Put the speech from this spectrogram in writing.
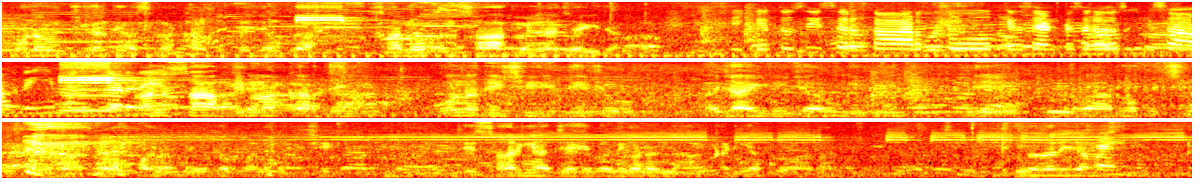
ਉਹਨਾਂ ਨੂੰ ਜੇਲ੍ਹ ਦੇ ਹਸਪਤਾਲ ਦਿੱਤਾ ਜਾਊਗਾ। ਸਾਨੂੰ ਇਨਸਾਫ ਮਿਲਣਾ ਚਾਹੀਦਾ। ਠੀਕ ਹੈ ਤੁਸੀਂ ਸਰਕਾਰ ਤੋਂ ਕਿ ਸੈਂਟਰ ਸਰਕਾਰ ਤੋਂ ਇਨਸਾਫ ਦੀ ਹੀ ਮੰਗ ਕਰਦੇ ਹੋ? ਇਨਸਾਫ ਦੀ ਮੰਗ ਕਰਦੇ ਹਾਂ। ਉਹਨਾਂ ਦੀ ਸ਼ਹੀਦੀ ਜੋ ਅਜਾਈ ਨਹੀਂ ਜਾਊਗੀ ਤੇ ਪਰਿਵਾਰ ਨੂੰ ਪਿੱਛੇ ਪਰਮਾਤਮਾ ਪਾਣਾ ਪਊਗਾ ਪਾਣਾ ਪਿੱਛੇ ਤੇ ਸਾਰੀਆਂ ਜਥੇਬੰਦੀਆਂ ਉਹਨਾਂ ਨਾਲ ਖੜੀਆਂ ਪਰਿਵਾਰਾਂ ਥੈਂਕ ਯੂ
